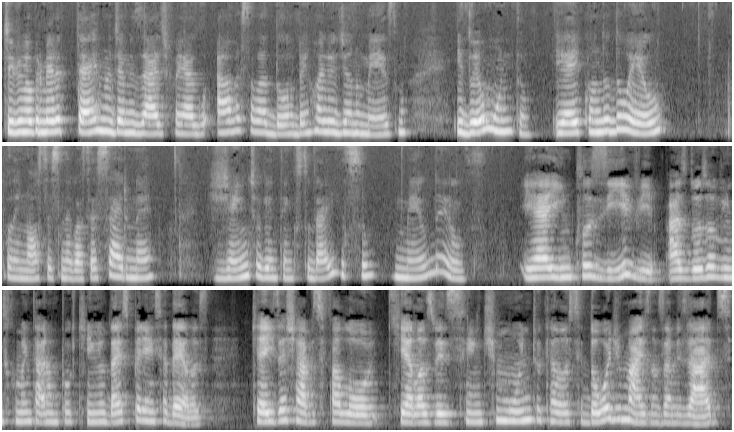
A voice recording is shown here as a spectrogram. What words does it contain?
tive meu primeiro término de amizade, foi algo avassalador, bem hollywoodiano mesmo. E doeu muito. E aí, quando doeu, falei, nossa, esse negócio é sério, né? Gente, alguém tem que estudar isso. Meu Deus. E aí, inclusive, as duas ouvintes comentaram um pouquinho da experiência delas. Que a Isa Chaves falou que ela às vezes sente muito que ela se doa demais nas amizades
